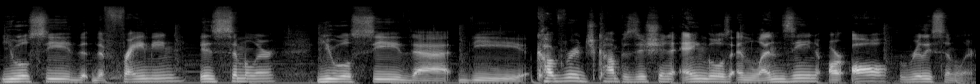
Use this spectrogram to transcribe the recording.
You will see that the framing is similar. You will see that the coverage, composition, angles, and lensing are all really similar.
